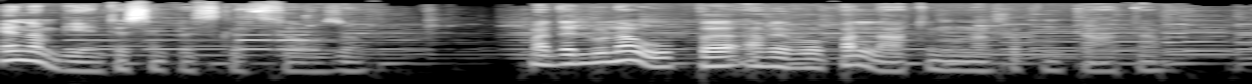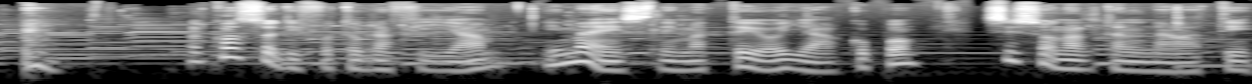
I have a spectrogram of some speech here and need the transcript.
e un ambiente sempre scherzoso. Ma dell'hula hoop avevo parlato in un'altra puntata. Al corso di fotografia i maestri Matteo e Jacopo si sono alternati,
